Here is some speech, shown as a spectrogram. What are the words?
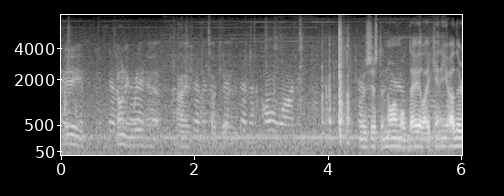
Hey, Tony, what do you have? All right, I'll talk to you. It was just a normal day like any other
